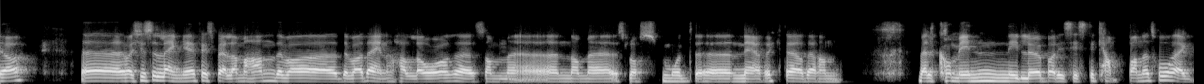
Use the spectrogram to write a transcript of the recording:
Ja. Eh, det var ikke så lenge jeg fikk spille med han. Det var det, var det ene halve året som eh, når vi sloss mot eh, nedrykk der, der han vel kom inn i løpet av de siste kampene, tror jeg,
